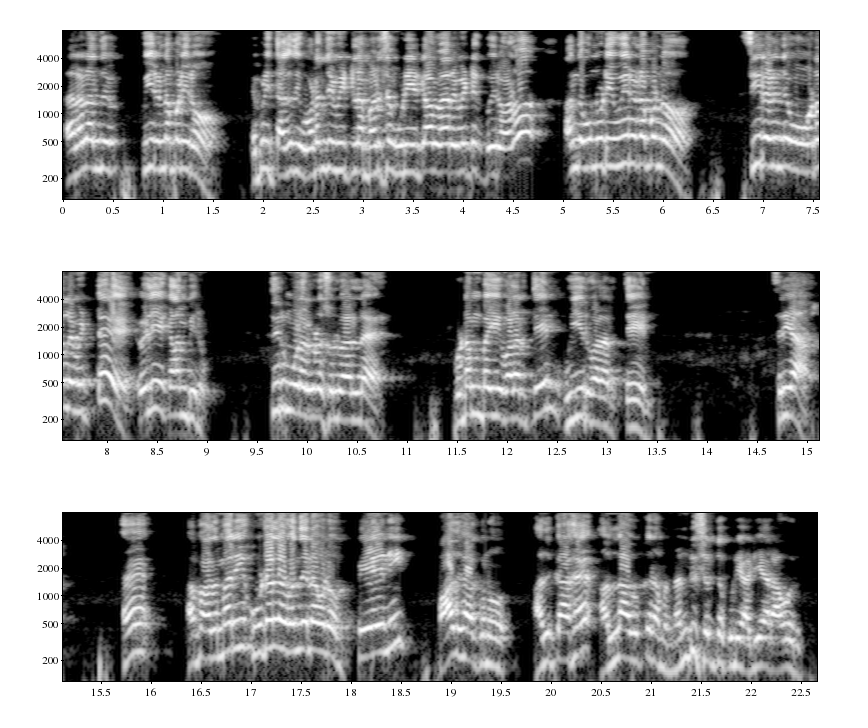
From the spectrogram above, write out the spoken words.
அதனால அந்த உயிர் என்ன பண்ணிரும்? எப்படி தகுதி உடஞ்ச வீட்டுல மனுஷன் குடியிருக்காம வேற வீட்டுக்கு போயிடுவானோ அந்த உன்னுடைய உயிர் என்ன பண்ணும்? சீரழிஞ்ச உன் உடலை விட்டு வெளியே கிளம்பிடும் திருமூலர் கூட சொல்லுவார்ல உடம்பை வளர்த்தேன் உயிர் வளர்த்தேன். சரியா? அஹ் அப்ப அது மாதிரி உடலை வந்து என்ன பண்ணணும் பேணி பாதுகாக்கணும். அதுக்காக அல்லாவுக்கு நம்ம நன்றி செலுத்தக்கூடிய அடியாராகவும் இருக்கும்.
